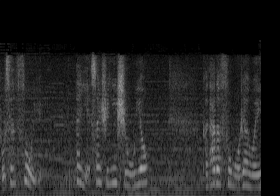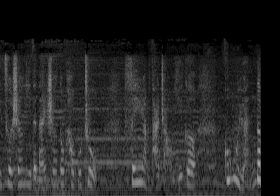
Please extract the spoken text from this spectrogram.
不算富裕，但也算是衣食无忧。可他的父母认为做生意的男生都靠不住，非让他找一个公务员的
